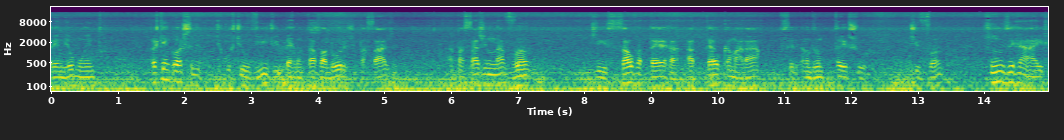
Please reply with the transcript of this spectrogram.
Tremeu muito. Para quem gosta de, de curtir o vídeo e perguntar valores de passagem, a passagem na van de Salvaterra até o Camará, você anda um trecho de van, 15 reais,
